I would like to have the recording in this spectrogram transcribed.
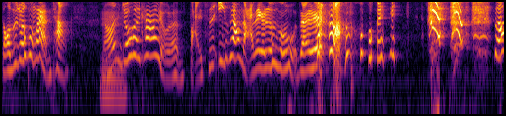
老师就说那很烫，然后你就会看到有人很白痴，硬是要拿那个热缩膜在那 然后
